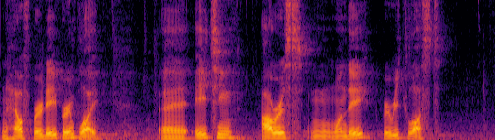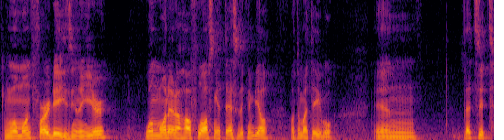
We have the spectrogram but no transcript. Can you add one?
and a half per day per employee. Uh, 18 hours in one day per week lost. In one month, four days. In a year, one month and a half lost in a task that can be automatable. And that's it.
